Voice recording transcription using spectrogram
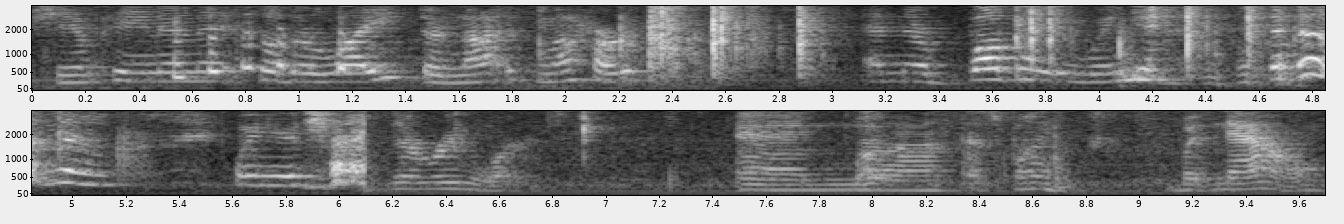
Champagne in it, so they're light. They're not. It's not hard, and they're bubbly when you when you're trying. The rewards. And uh, That's fine. but now,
